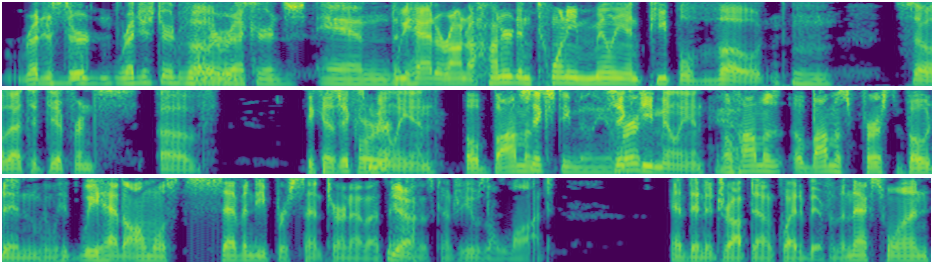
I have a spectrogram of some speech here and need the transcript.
registered. registered voter Voters. records and We had around 120 million people vote. Mhm. So that's a difference of because six for million. Obama's 60 million. 60 million. Yeah. Obama's Obama's first vote in, we, we had almost seventy percent turnout. I think Yeah. in this country, it was a lot, and then it dropped down quite a bit for the next one,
